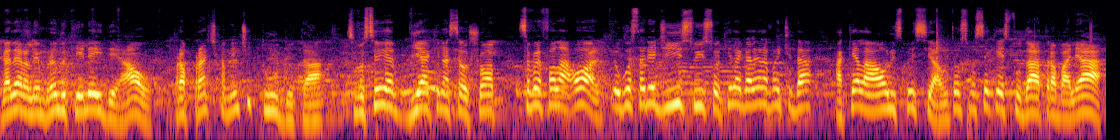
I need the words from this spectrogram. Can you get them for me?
Galera, lembrando que ele é ideal para praticamente tudo, tá? Se você vier aqui na Cell Shop, você vai falar, olha, eu gostaria de isso, isso, aquilo, a galera vai te dar aquela aula especial. Então, se você quer estudar, trabalhar,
